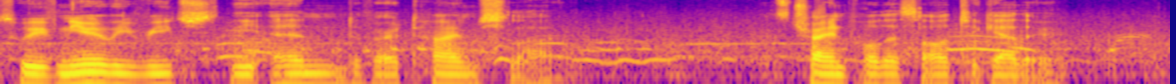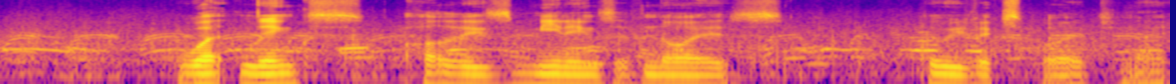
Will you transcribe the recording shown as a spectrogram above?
So we've nearly reached the end of our time slot. Let's try and pull this all together. What links all these meanings of noise that we've explored tonight?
